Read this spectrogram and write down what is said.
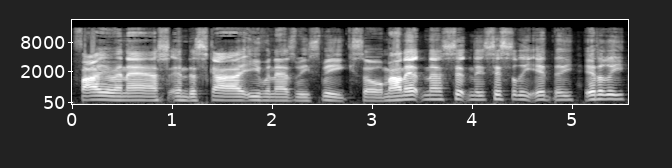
fire and ash in the sky even as we speak. So Mount Etna, Sicily, Italy, Italy.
